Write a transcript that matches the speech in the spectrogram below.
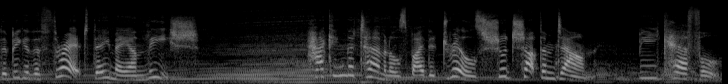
the bigger the threat they may unleash. Hacking the terminals by the drills should shut them down. Be careful.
